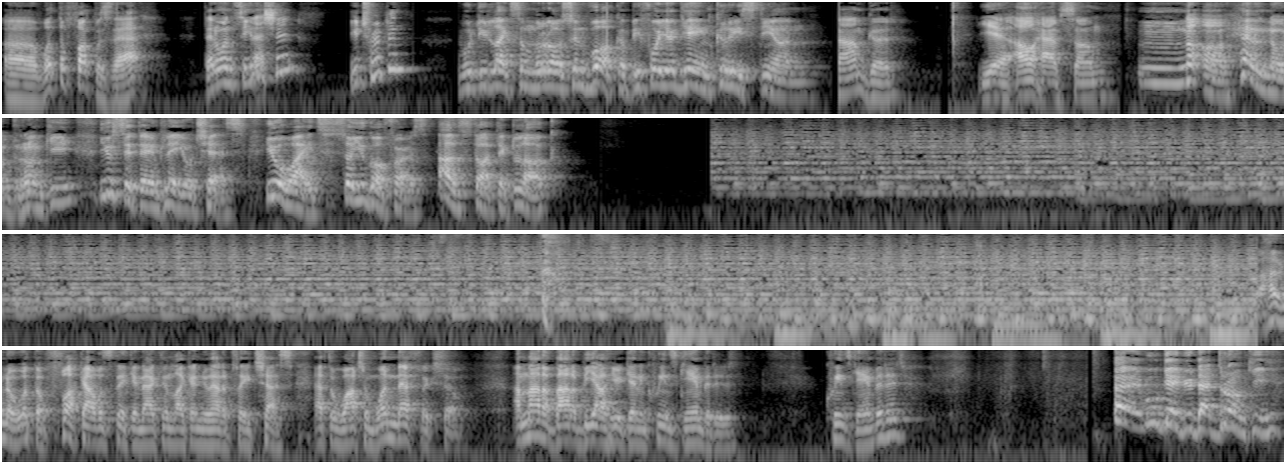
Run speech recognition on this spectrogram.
Uh, what the fuck was that? Did anyone see that shit? You tripping? Would you like some Russian vodka before your game, Christian? Nah, I'm good. Yeah, I'll have some. Mm, nuh-uh, hell no, drunkie. You sit there and play your chess. You're white, so you go first. I'll start the clock. I don't know what the fuck I was thinking acting like I knew how to play chess after watching one Netflix show. I'm not about to be out here getting Queen's Gambited. Queen's Gambited? Hey, who gave you that drunkie?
